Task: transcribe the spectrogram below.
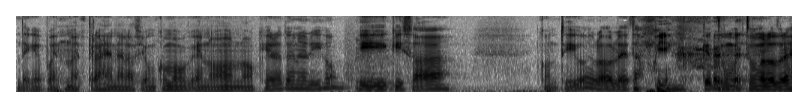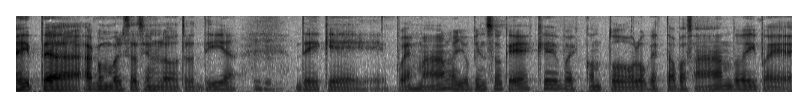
de que pues nuestra generación como que no, no quiere tener hijos. Y quizás contigo lo hablé también, que tú, tú me lo trajiste a, a conversación los otros días. De que, pues, mano, yo pienso que es que, pues, con todo lo que está pasando y, pues,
